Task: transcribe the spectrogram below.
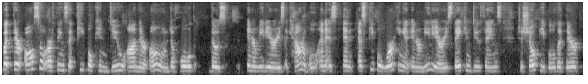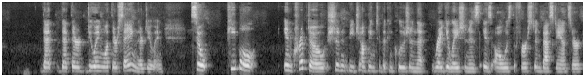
but there also are things that people can do on their own to hold those intermediaries accountable. And as and as people working at intermediaries, they can do things to show people that they're that that they're doing what they're saying they're doing. So people in crypto shouldn't be jumping to the conclusion that regulation is is always the first and best answer.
